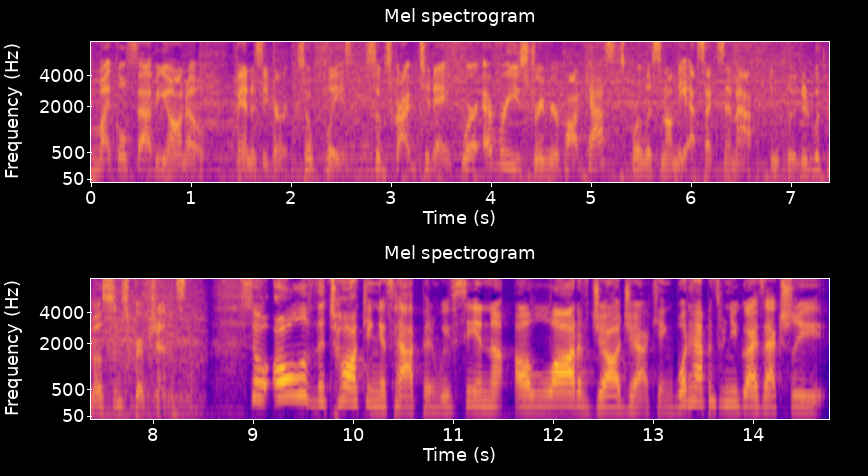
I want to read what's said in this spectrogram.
Michael Fabiano. Fantasy Dirt. So please subscribe today wherever you stream your podcasts or listen on the SXM app, included with most subscriptions. So all of the talking has happened. We've seen a lot of jaw jacking. What happens when you guys actually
